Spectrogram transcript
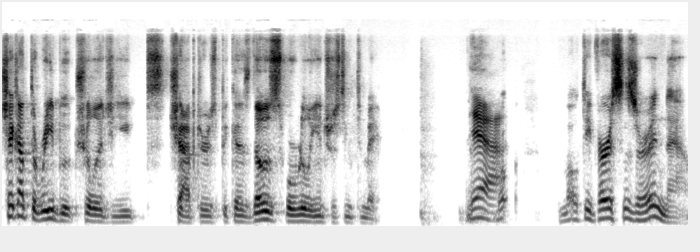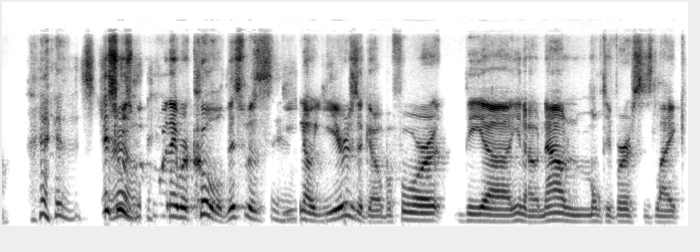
check out the reboot trilogy chapters because those were really interesting to me. Yeah, multiverses are in now. this was before they were cool. This was yeah. you know years ago before the uh, you know now multiverse is like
